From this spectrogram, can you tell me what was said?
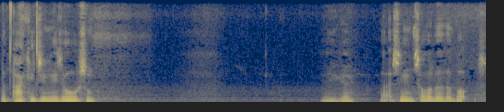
the packaging is awesome. There you go. That's the inside of the box.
